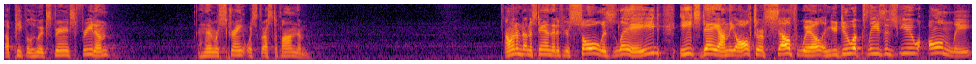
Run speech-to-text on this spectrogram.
of people who experienced freedom and then restraint was thrust upon them. I want him to understand that if your soul is laid each day on the altar of self will and you do what pleases you only,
